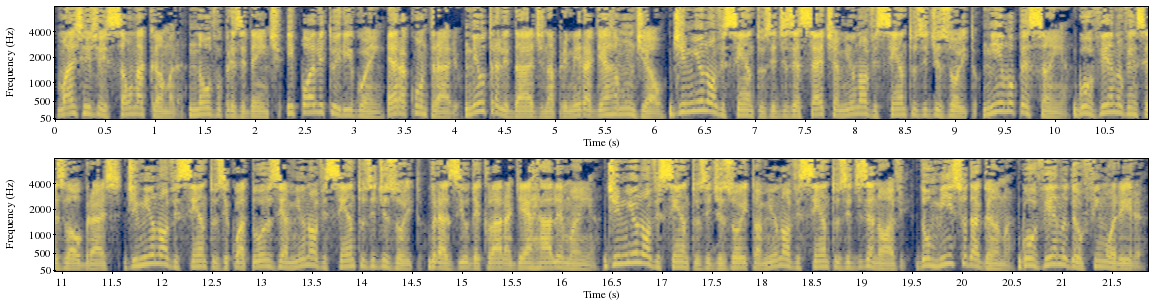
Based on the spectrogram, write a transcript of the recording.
Mais rejeição na Câmara. Novo presidente, Hipólito Irigoyen, era contrário. Neutralidade na Primeira Guerra Mundial. De 1917 a 1918. Nilo Peçanha. Governo Venceslau Braz. De 1914 a 1918. Brasil declara guerra à Alemanha. De 1918 a 1919. Domício da Gama. Governo Delfim Moreira.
